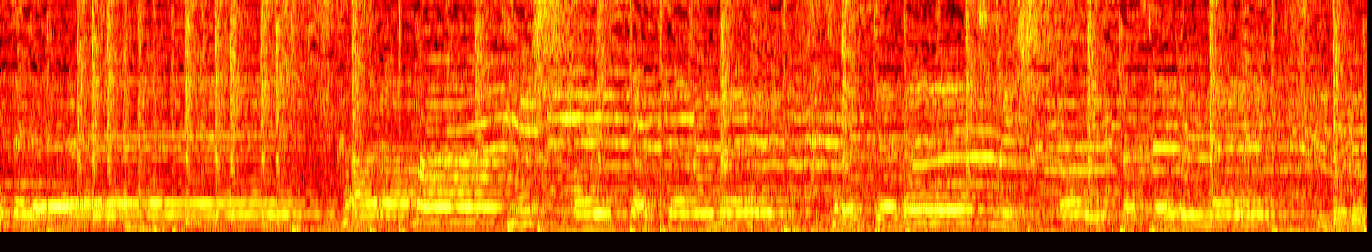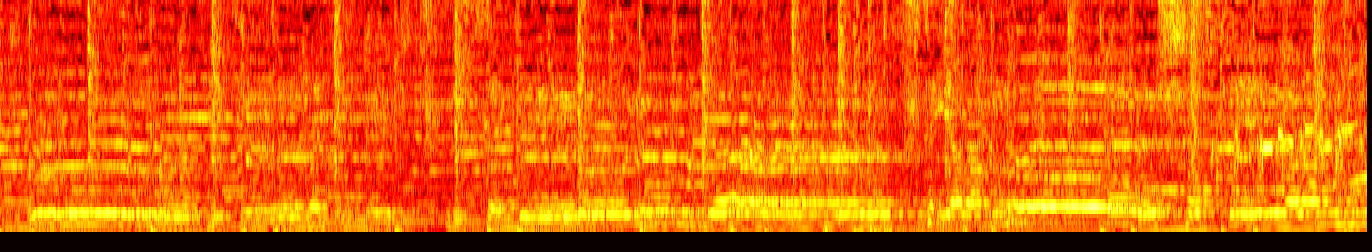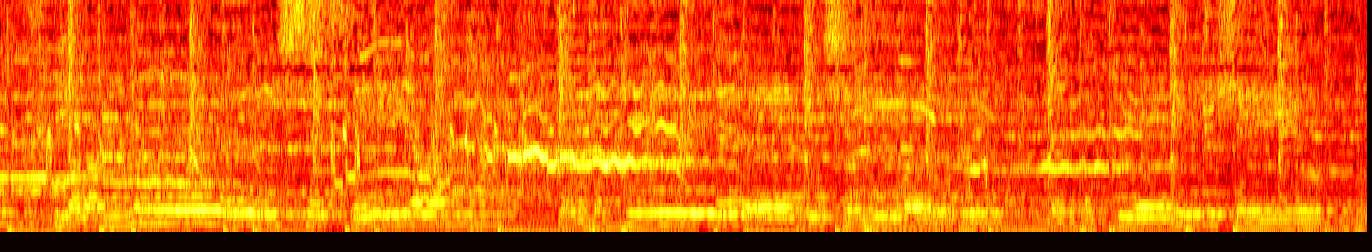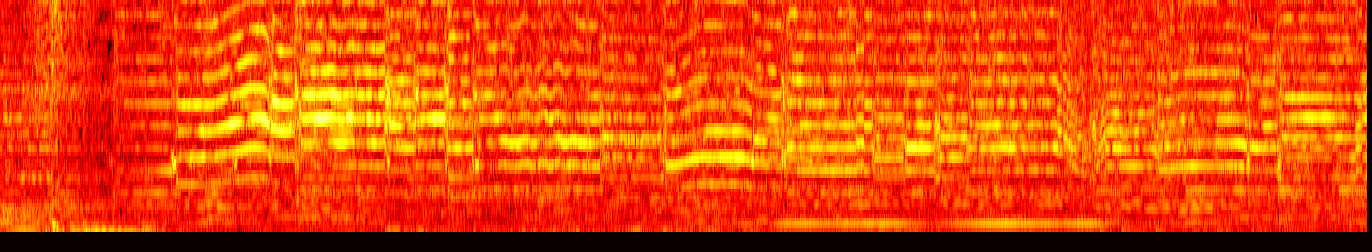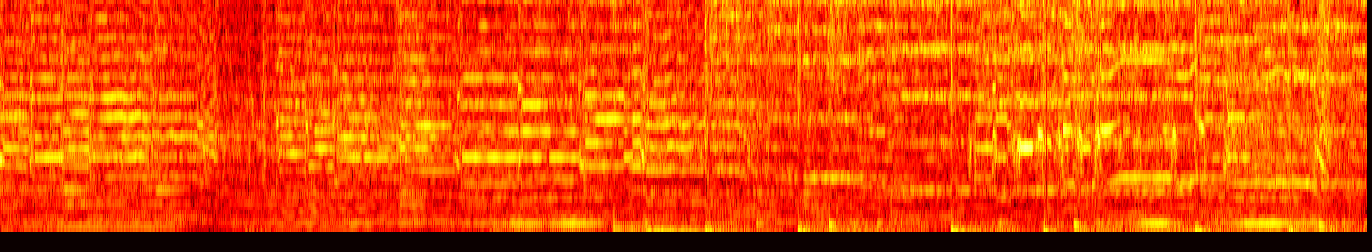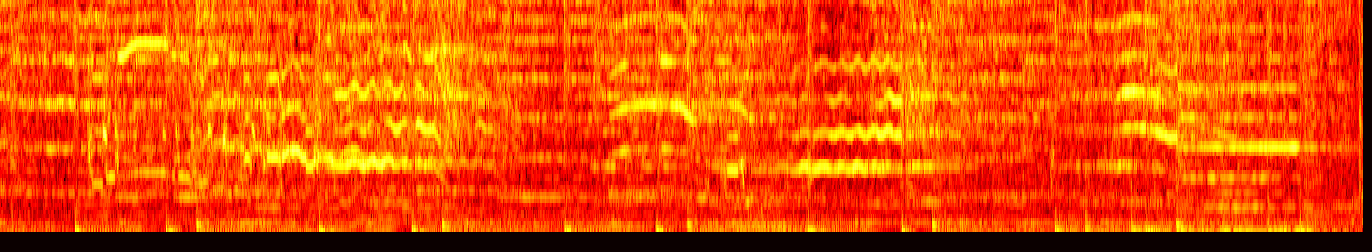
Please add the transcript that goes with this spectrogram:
dizelere Aramakmış oysa sevmek Özlemekmiş oysa sevmek. Bulup bulup yitirmekmiş Düşsel bir oyuncak Yalanmış hepsi yalan. Yalanmış hepsi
